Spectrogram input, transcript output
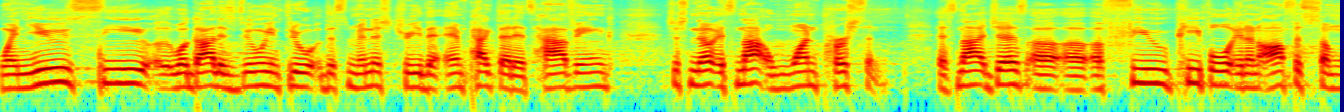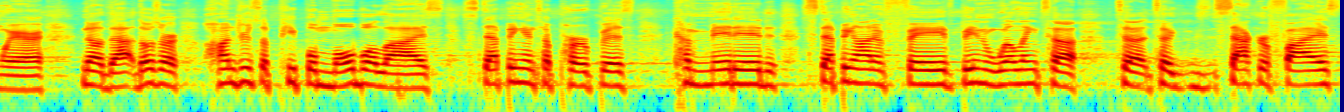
When you see what God is doing through this ministry, the impact that it's having, just know it's not one person. It's not just a, a, a, few people in an office somewhere. No, that, those are hundreds of people mobilized, stepping into purpose, committed, stepping out in faith, being willing to, to, to sacrifice.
